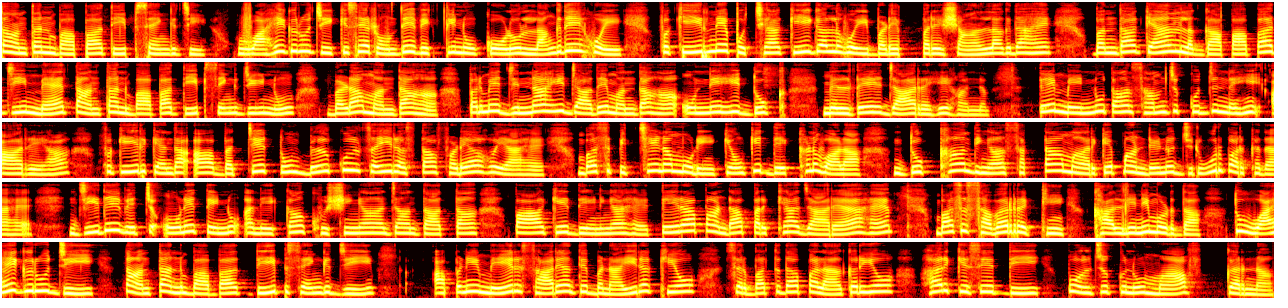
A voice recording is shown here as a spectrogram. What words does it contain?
ਧੰਨ ਧੰਨ ਬਾਬਾ ਦੀਪ ਸਿੰਘ ਜੀ। ਵਾਹਿਗੁਰੂ ਜੀ ਕਿਸੇ ਰੋਂਦੇ ਵਿਅਕਤੀ ਨੂੰ ਕੋਲੋਂ ਲੰਘਦੇ ਹੋਏ ਫਕੀਰ ਨੇ ਪੁੱਛਿਆ, ਕੀ ਗੱਲ ਹੋਈ? ਬੜੇ ਪਰੇਸ਼ਾਨ ਲੱਗਦਾ ਹੈ। ਬੰਦਾ ਕਹਿਣ ਲੱਗਾ, ਬਾਬਾ ਜੀ, ਮੈਂ ਧੰਨ ਧੰਨ ਬਾਬਾ ਦੀਪ ਸਿੰਘ ਜੀ ਨੂੰ ਬੜਾ ਮੰਨਦਾ ਹਾਂ, ਪਰ ਮੈਂ ਜਿੰਨਾ ਹੀ ਜ਼ਿਆਦਾ ਮੰਨਦਾ ਹਾਂ, ਓਨੇ ਹੀ ਦੁੱਖ ਮਿਲਦੇ ਜਾ ਰਹੇ ਹਨ। ਤੇ ਮੈਨੂੰ ਤਾਂ ਸਮਝ ਕੁਝ ਨਹੀਂ ਆ ਰਿਹਾ। ਫਕੀਰ ਕਹਿੰਦਾ, ਆ ਬੱਚੇ, ਤੂੰ ਬਿਲਕੁਲ ਸਹੀ ਰਸਤਾ ਫੜਿਆ ਹੋਇਆ ਹੈ। ਬਸ ਪਿੱਛੇ ਨਾ ਮੁੜੀ, ਕਿਉਂਕਿ ਦੇਖਣ ਵਾਲਾ ਦੁੱਖਾਂ ਦੀਆਂ ਸੱਟਾਂ ਮਾਰ ਕੇ ਭਾਂਡੇ ਨੂੰ ਜ਼ਰੂਰ ਪਰਖਦਾ ਹੈ, ਜਿਹਦੇ ਵਿੱਚ ਉਹਨੇ ਤੈਨੂੰ ਅਨੇਕਾਂ ਖੁਸ਼ੀਆਂ ਜਾਂ ਦਾਤਾਂ ਪਾ ਕੇ ਦੇਣੀਆਂ ਹੈ। ਤੇਰਾ ਭਾਂਡਾ ਪਰਖਿਆ ਜਾ ਰਿਹਾ ਹੈ। ਬਸ ਸਬਰ ਰੱਖੀ, ਖਾਲੀ ਨਹੀਂ ਮੁੜਦਾ। ਤੂੰ ਵਾਹਿਗੁਰੂ ਜੀ, ਧੰਨ ਧੰਨ ਬਾਬਾ ਦੀਪ ਸਿੰਘ ਜੀ, ਆਪਣੀ ਮਿਹਰ ਸਾਰਿਆਂ 'ਤੇ ਬਣਾਈ ਰੱਖਿਓ, ਸਰਬੱਤ ਦਾ ਭਲਾ ਕਰਿਓ, ਹਰ ਕਿਸੇ ਦੀ ਭੁੱਲ ਚੁੱਕ ਨੂੰ ਮਾਫ ਕਰਨਾ।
